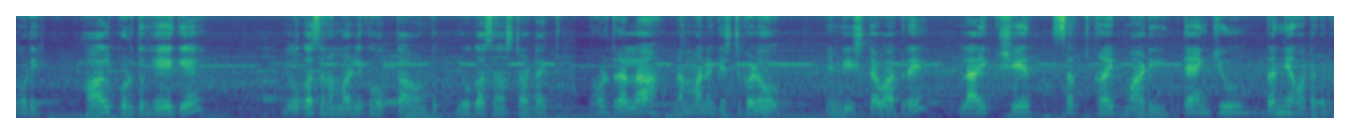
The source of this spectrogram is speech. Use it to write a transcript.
ನೋಡಿ, ಹಾಲು ಕುಡಿದು ಹೇಗೆ ಯೋಗಾಸನ ಮಾಡಲಿಕ್ಕೆ ಹೋಗ್ತಾ ಉಂಟು. ಯೋಗಾಸನ ಸ್ಟಾರ್ಟ್ ಆಯಿತು. ನೋಡಿದ್ರಲ್ಲ, ನಮ್ಮ ಮನೆ ಗೆಸ್ಟ್ಗಳು ನಿಮಗೆ ಇಷ್ಟವಾದರೆ ಲೈಕ್ ಶೇರ್ ಸಬ್ಸ್ಕ್ರೈಬ್ ಮಾಡಿ. ಥ್ಯಾಂಕ್ ಯು ಧನ್ಯವಾದಗಳು.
